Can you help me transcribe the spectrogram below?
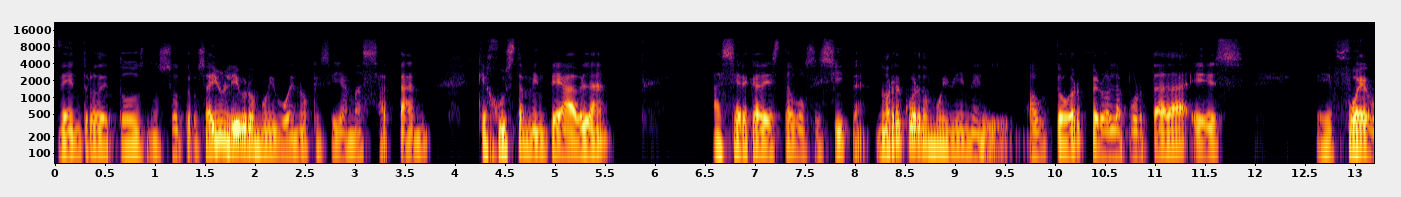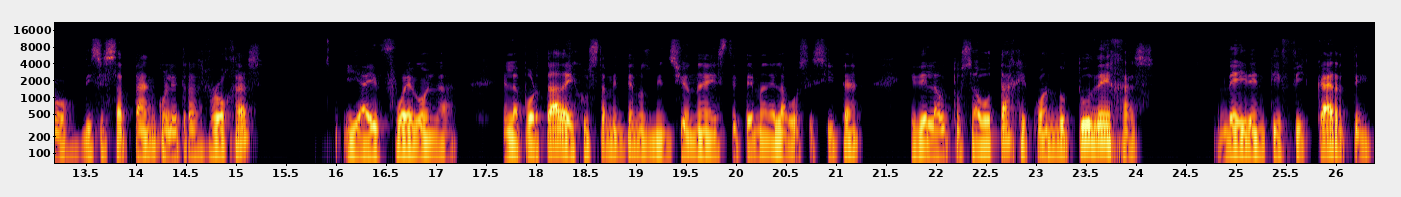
dentro de todos nosotros. Hay un libro muy bueno que se llama Satán, que justamente habla acerca de esta vocecita. No recuerdo muy bien el autor, pero la portada es eh, fuego, dice Satán con letras rojas y hay fuego en la, en la portada y justamente nos menciona este tema de la vocecita y del autosabotaje. Cuando tú dejas de identificarte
